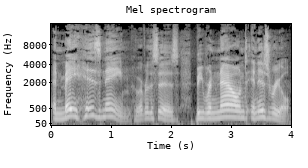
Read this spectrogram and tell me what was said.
And may his name, whoever this is, be renowned in Israel.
